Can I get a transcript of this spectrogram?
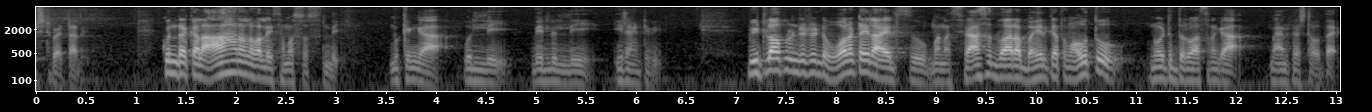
దృష్టి పెట్టాలి. కొన్ని రకాల ఆహారాల వల్ల ఈ సమస్య వస్తుంది. ముఖ్యంగా ఉల్లి వెల్లుల్లి ఇలాంటివి. వీటి లోపల ఉండేటువంటి ఓలటైల్ ఆయిల్స్ మన శ్వాస ద్వారా బహిర్గతం అవుతూ నోటి దుర్వాసనగా మేనిఫెస్ట్ అవుతాయి.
